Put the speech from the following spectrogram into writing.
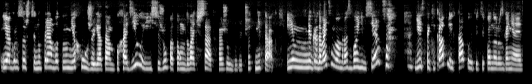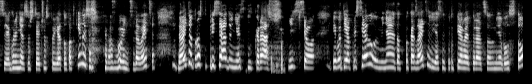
я говорю, слушайте, ну прям вот ну, мне хуже. Я там походила и сижу, потом два часа отхожу. Говорю, что-то не так. И мне говорят, давайте мы вам разгоним сердце. Есть такие капли, их капают, и типа оно разгоняется. Я говорю, нет, слушайте, я чувствую, я тут откинусь, разгоните, давайте. Давайте я просто присяду несколько раз, и все. И вот я присела, у меня этот показатель, если перед первой операцией он у меня был 100,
